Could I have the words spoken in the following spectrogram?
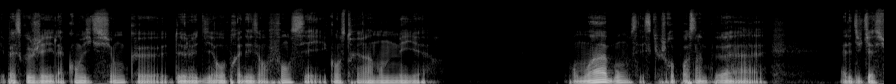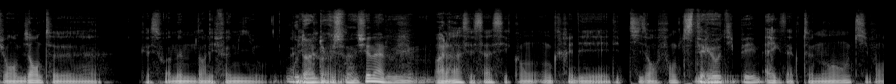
Et parce que j'ai la conviction que de le dire auprès des enfants, c'est construire un monde meilleur. Pour moi, bon, c'est ce que je reproche un peu à, à l'éducation ambiante, euh, qu'elle soit même dans les familles ou, dans l'éducation nationale, oui. Voilà, c'est ça, c'est qu'on on crée des, des petits enfants qui, Stéréotypés. Exactement, qui vont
